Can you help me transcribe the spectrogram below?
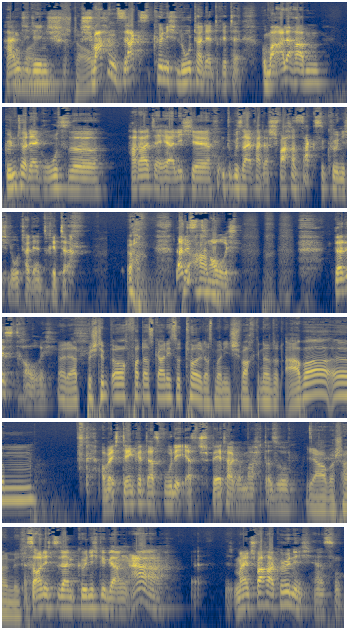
haben oh, die den sch schwachen Sachsenkönig Lothar III. Guck mal, alle haben Günther der Große, Harald der Herrliche und du bist einfach der schwache Sachsenkönig Lothar der Dritte. Ja, das ist Arme. traurig. Das ist traurig. Ja, der hat bestimmt auch, fand das gar nicht so toll, dass man ihn schwach genannt hat, aber, ähm, Aber ich denke, das wurde erst später gemacht, also. Ja, wahrscheinlich. Ist auch nicht zu deinem König gegangen. Ah, mein schwacher König. Ja, so.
